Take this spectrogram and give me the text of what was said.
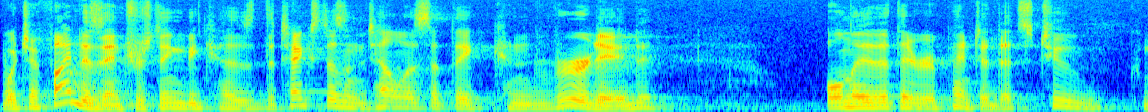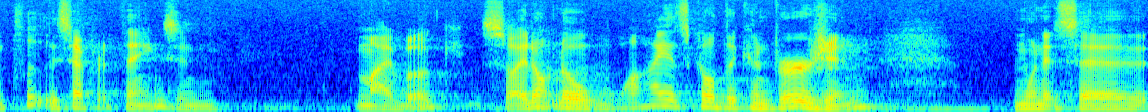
which I find is interesting because the text doesn't tell us that they converted, only that they repented. That's two completely separate things in my book. So I don't know why it's called the conversion when it says,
